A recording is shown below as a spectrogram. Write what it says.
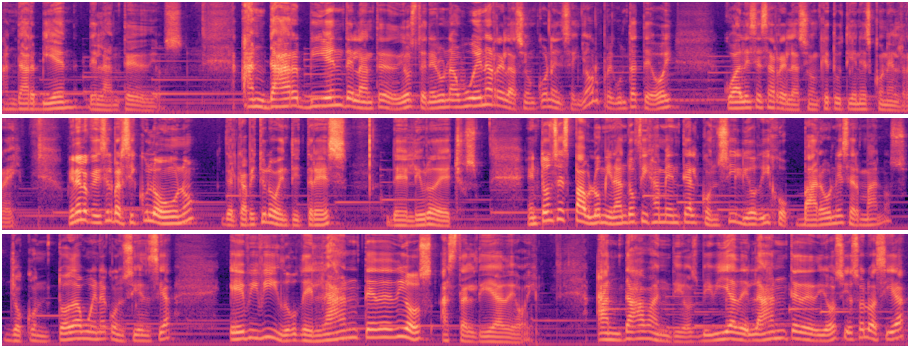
andar bien delante de Dios. Andar bien delante de Dios, tener una buena relación con el Señor. Pregúntate hoy, ¿Cuál es esa relación que tú tienes con el rey? Mira lo que dice el versículo 1 del capítulo 23 del libro de Hechos. Entonces Pablo, mirando fijamente al concilio, dijo, varones hermanos, yo con toda buena conciencia he vivido delante de Dios hasta el día de hoy. Andaba en Dios, vivía delante de Dios y eso lo hacía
